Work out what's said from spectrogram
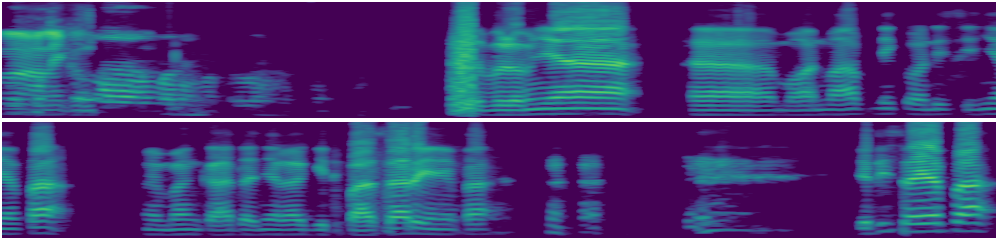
Waalaikumsalam warahmatullahi wabarakatuh. Sebelumnya eh, mohon maaf nih kondisinya Pak, memang keadaannya lagi di pasar ini Pak. Jadi saya Pak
